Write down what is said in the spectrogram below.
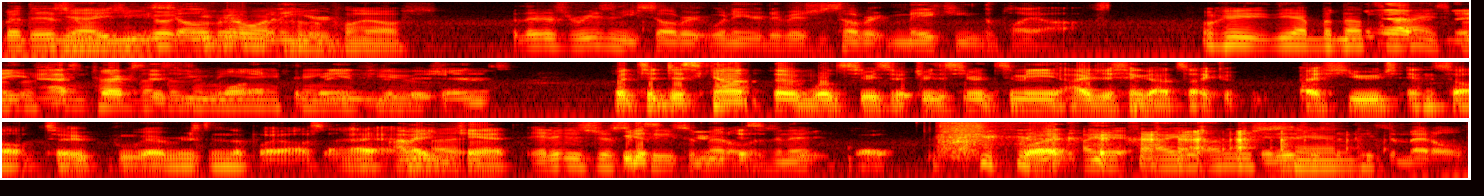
but there's yeah, a reason you you, go, you celebrate winning your. the playoffs. But there's a reason you celebrate winning your division. Celebrate making the playoffs. Okay, yeah, but that's can nice. as But many at the same time, aspects that you doesn't mean want for anything winning if you. divisions. But to discount the World Series victory this year, to me, I just think that's like a huge insult to whoever's in the playoffs. I, I, I can't. It is just we a piece of metal, isn't it? but- What? I, I It is just a piece of metal.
